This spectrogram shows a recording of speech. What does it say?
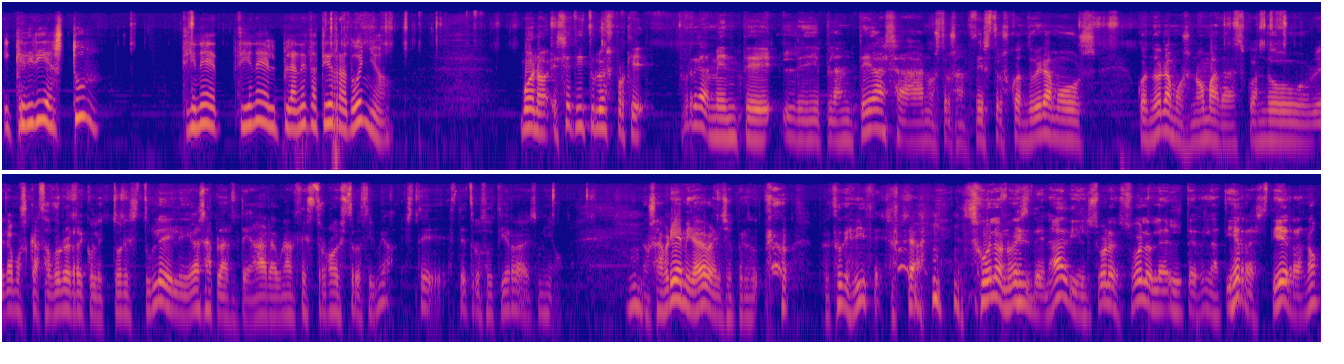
y ¿qué dirías tú? ¿Tiene, ¿Tiene el planeta Tierra dueño? Bueno, ese título es porque tú realmente le planteas a nuestros ancestros cuando éramos cuando éramos nómadas, cuando éramos cazadores recolectores, tú le, le llegas a plantear a un ancestro nuestro decir, mira, este, este trozo de tierra es mío. Nos habría mirado y habría dicho, pero, pero ¿Pero tú qué dices? O sea, el suelo no es de nadie, el suelo es suelo, la, la, tierra es tierra, ¿no?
